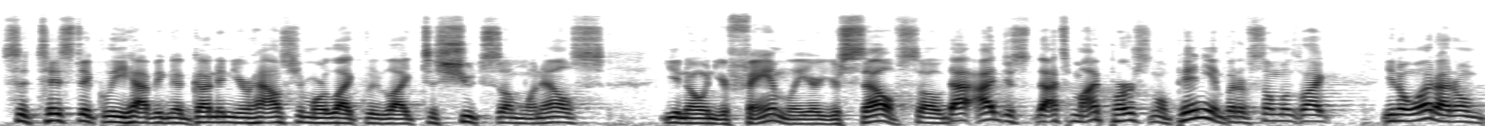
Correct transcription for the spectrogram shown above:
statistically, having a gun in your house, you're more likely like to shoot someone else, you know, in your family or yourself. So that I just, that's my personal opinion. But if someone's like, you know what, I don't,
